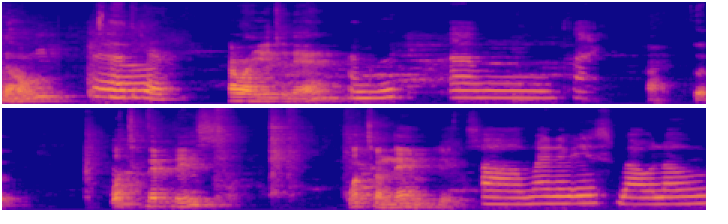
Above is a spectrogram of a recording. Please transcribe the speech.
Hello. Hello, teacher. How are you today? I'm good. Um, fine. Fine. Good. What's your name, please? What's your name, please? Uh, my name is Bao Lam.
